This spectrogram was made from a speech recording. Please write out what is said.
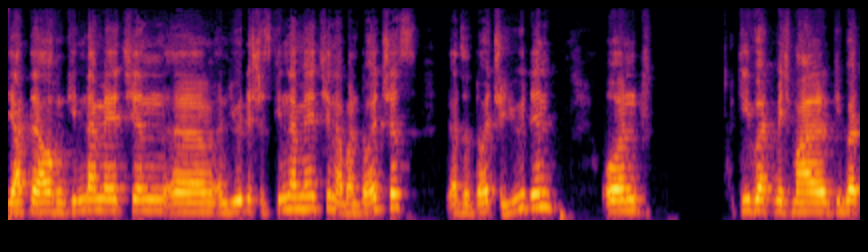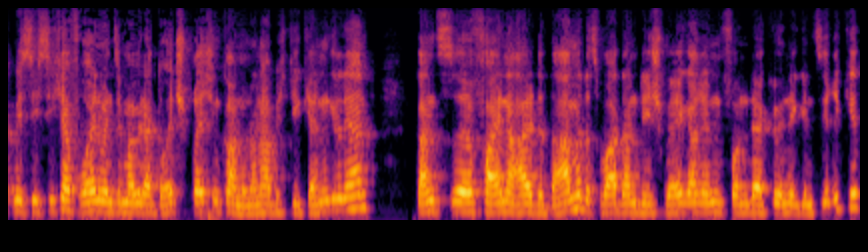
Die hatte auch ein Kindermädchen, äh, ein jüdisches Kindermädchen, aber ein deutsches, also deutsche Jüdin. Und die wird mich mal, die wird mich sich sicher freuen, wenn sie mal wieder Deutsch sprechen kann. Und dann habe ich die kennengelernt. Ganz äh, feine alte Dame. Das war dann die Schwägerin von der Königin Sirikit.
